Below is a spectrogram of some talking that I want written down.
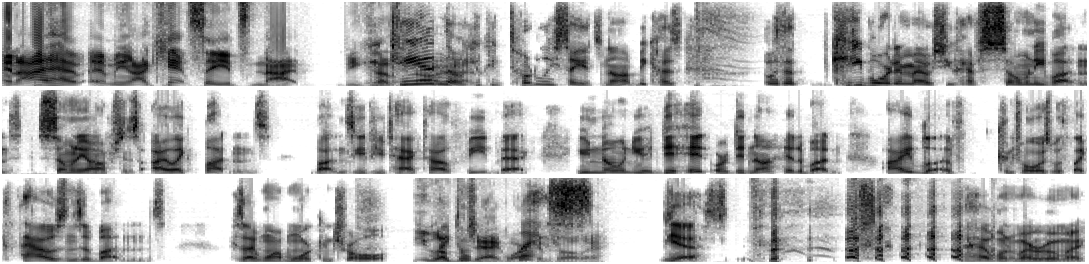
And I have, I mean, I can't say it's not because You can though. You can totally say it's not because with a keyboard and mouse, you have so many buttons, so many options. I like buttons. Buttons give you tactile feedback. You know when you did hit or did not hit a button. I love controllers with like thousands of buttons because I want more control. you love the Jaguar less. controller. Yes, I have one in my room. I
